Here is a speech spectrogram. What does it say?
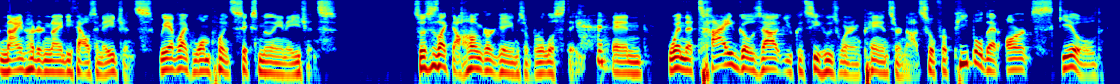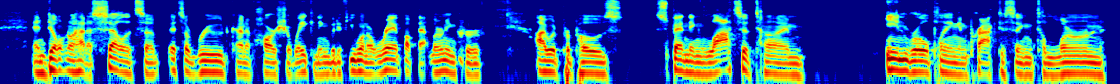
990,000 agents. We have like 1.6 million agents. So this is like the Hunger Games of real estate. and when the tide goes out, you could see who's wearing pants or not. So for people that aren't skilled and don't know how to sell, it's a it's a rude kind of harsh awakening. But if you want to ramp up that learning curve, I would propose spending lots of time in role playing and practicing to learn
